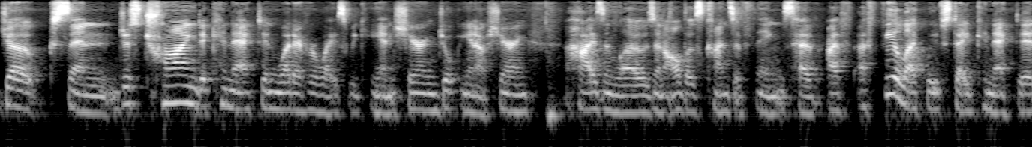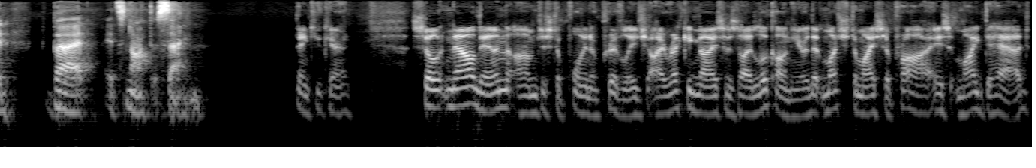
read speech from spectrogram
jokes and just trying to connect in whatever ways we can, sharing, joy, you know, sharing highs and lows and all those kinds of things have, I, I feel like we've stayed connected, but it's not the same. Thank you, Karen. So now then, um, just a point of privilege, I recognize as I look on here that much to my surprise, my dad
